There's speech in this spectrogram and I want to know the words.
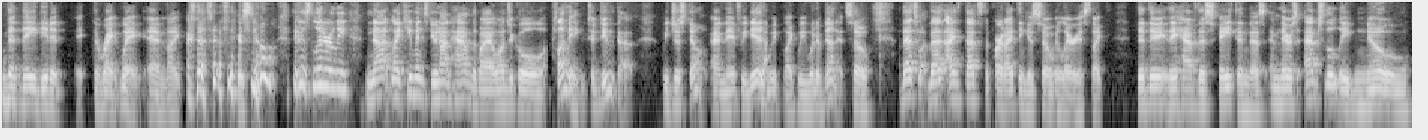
that they did it the right way. And like there's no it is literally not like humans do not have the biological plumbing to do that. We just don't. And if we did, yeah. we like we would have done it. So that's what that I that's the part I think is so hilarious. Like that they they have this faith in this, and there's absolutely no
